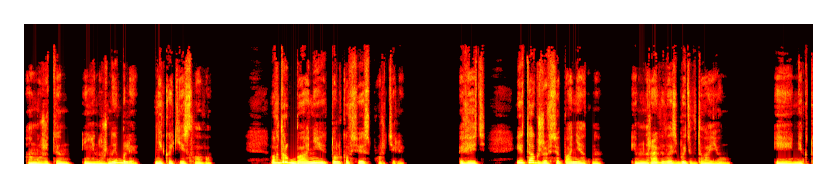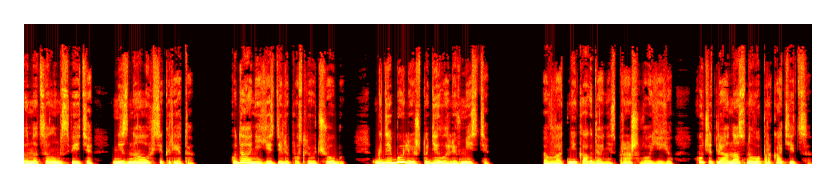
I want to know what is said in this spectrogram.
А может, им и не нужны были никакие слова? Вдруг бы они только все испортили? Ведь и так же все понятно. Им нравилось быть вдвоем. И никто на целом свете не знал их секрета. Куда они ездили после учебы, где были и что делали вместе. Влад никогда не спрашивал ее, хочет ли она снова прокатиться.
